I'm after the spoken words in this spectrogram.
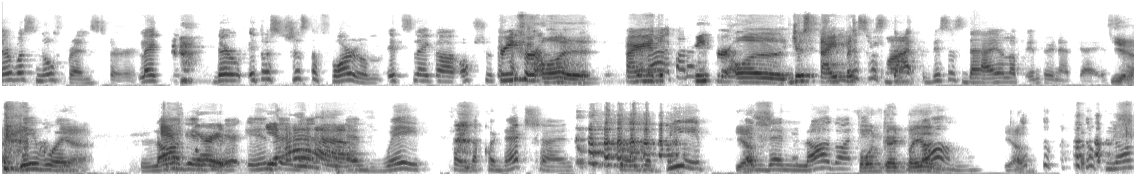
there was no Friendster like there it was just a forum it's like a offshoot Free for all. room. Parang Diba? ito, Parang- free for all. Just type See, as this was you di- this is dial-up internet guys Yeah. they would Yeah. Log into Effort. their internet Yeah. and wait for the connection for the beep Yep. and then log on. Phone It card took pa yun. long. Yep. It took, took long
